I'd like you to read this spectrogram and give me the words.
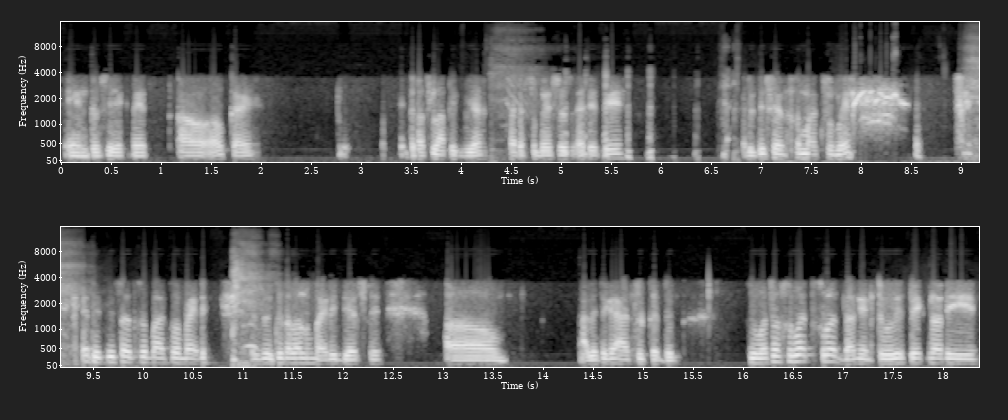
En toe sê ek net, "Oh, okay." Ek het geslaap ek weer. Maar dit is so dit is. Dit is net gemaak vir my. dit is net gemaak vir my. Dis ek het al al my die beurs. Ehm um, Alle te gaan soek doen. So was 'n groot groot ding en toe ek nou die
